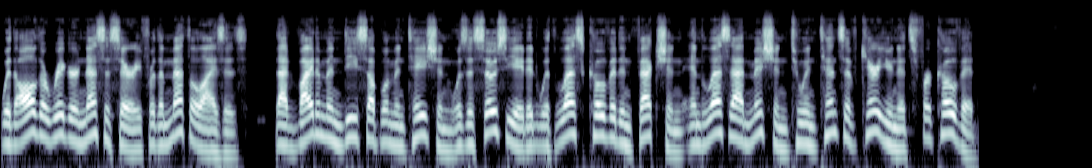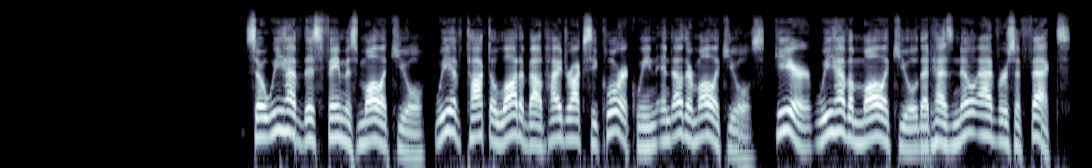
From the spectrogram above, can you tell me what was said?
with all the rigor necessary for the meta-analyses, that vitamin D supplementation was associated with less COVID infection and less admission to intensive care units for COVID. So we have this famous molecule, we have talked a lot about hydroxychloroquine and other molecules. Here, we have a molecule that has no adverse effects,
